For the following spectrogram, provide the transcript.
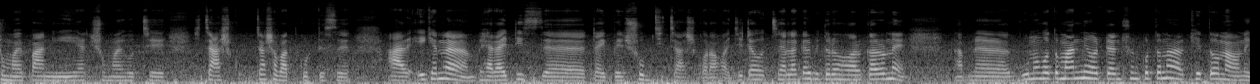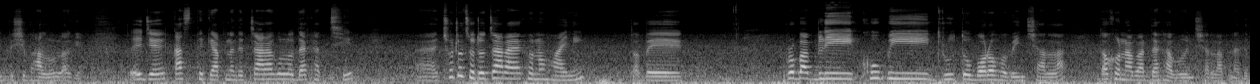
সময় পানি, এক সময় হচ্ছে চাষ, চাষাবাদ করতেছে। আর এখানে ভ্যারাইটিস টাইপের সবজি চাষ করা হয়, যেটা হচ্ছে এলাকার ভিতরে হওয়ার কারণে আপনার গুণগত মান নিয়েও টেনশন করতে না, আর খেতেও না অনেক বেশি ভালো লাগে। তো এই যে কাছ থেকে আপনাদের চারাগুলো দেখাচ্ছি। ছোট ছোট চারা এখনও হয়নি, তবে প্রবাবলি খুবই দ্রুত বড় হবে ইনশাল্লাহ। তখন আবার দেখাবো ইনশাল্লাহ আপনাদের,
